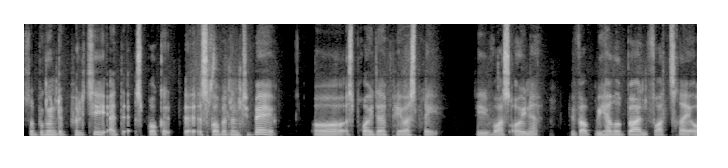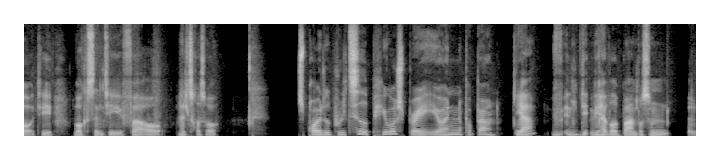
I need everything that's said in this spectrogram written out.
Så begyndte politi at spukke, øh, skubbe dem tilbage og sprøjte peberspray i vores øjne. Vi, var, vi havde været børn fra 3 år til voksne til 40 år, 50 år. Sprøjtede politiet peberspray i øjnene på børn? Ja, vi, vi har været børn på sådan øh,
